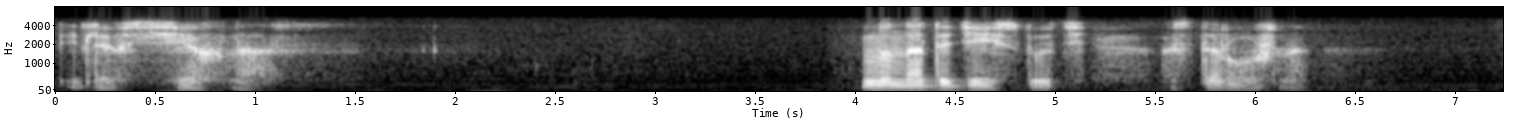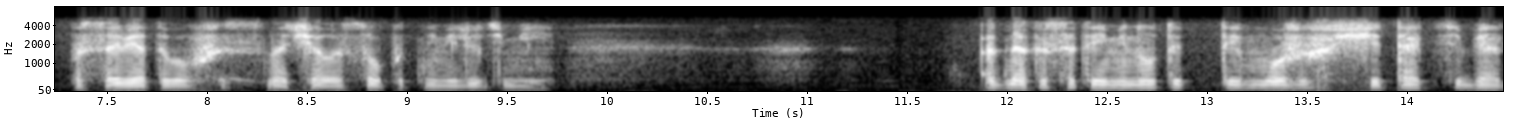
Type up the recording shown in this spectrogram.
и для всех нас. Но надо действовать осторожно» посоветовавшись сначала с опытными людьми. Однако с этой минуты ты можешь считать себя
